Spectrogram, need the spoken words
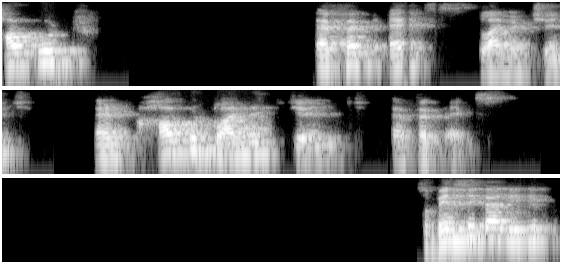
How could affect X climate change? And how could climate change affect X? So basically,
